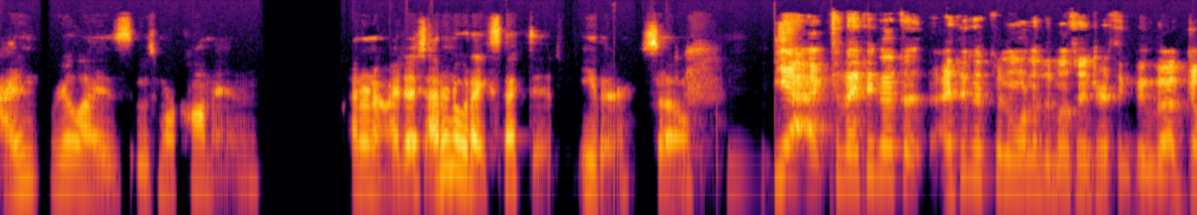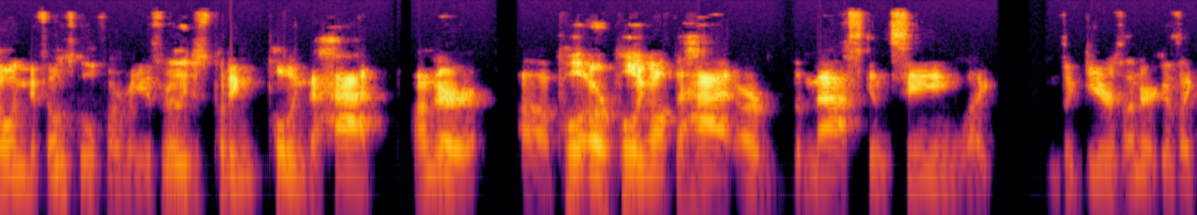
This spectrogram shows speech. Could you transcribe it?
I didn't realize it was more common. I don't know. I just, I don't know what I expected either. So, yeah, because I think that's, a, I think that's been one of the most interesting things about going to film school for me is really just putting, pulling the hat under, uh, pull or pulling off the hat or the mask and seeing like the gears under. Because like,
